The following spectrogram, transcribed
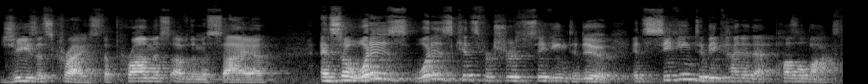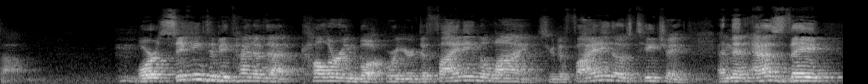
Jesus Christ, the promise of the Messiah. And so, what is, what is Kids for Truth seeking to do? It's seeking to be kind of that puzzle box top. Or seeking to be kind of that coloring book where you're defining the lines, you're defining those teachings, and then as they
